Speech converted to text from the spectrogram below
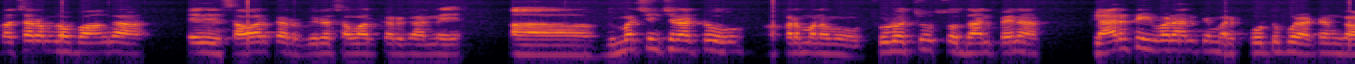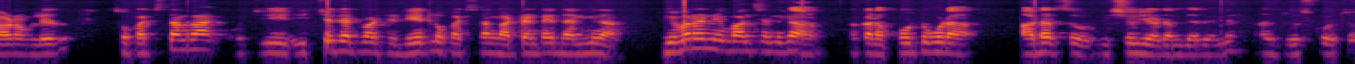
ప్రచారంలో భాగంగా ఇది సవర్కర్ వీర సవర్కర్ గారిని విమర్శించినట్టు అక్కడ మనము చూడొచ్చు. సో దానిపైన క్లారిటీ ఇవ్వడానికి మరి కోర్టు కూడా అటెండ్ కావడం లేదు. సో ఖచ్చితంగా ఇచ్చేటటువంటి డేట్లో ఖచ్చితంగా అటెండ్ అయ్యి దాని మీద వివరణ ఇవ్వాల్సిందిగా అక్కడ కోర్టు కూడా ఆర్డర్స్ ఇష్యూ చేయడం జరిగింది. అది చూసుకోవచ్చు.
